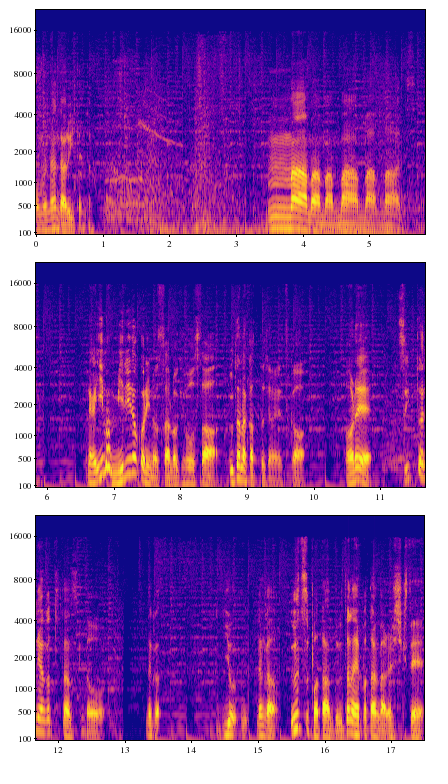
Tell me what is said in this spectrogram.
お前なんで歩いてんだ？うんまあまあまあまあまあまあです。なんか今ミリ残りのさロケ砲さ撃たなかったじゃないですか。あれツイッターに上がってたんですけどなんかよなんか打つパターンと打たないパターンがあるらしくて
